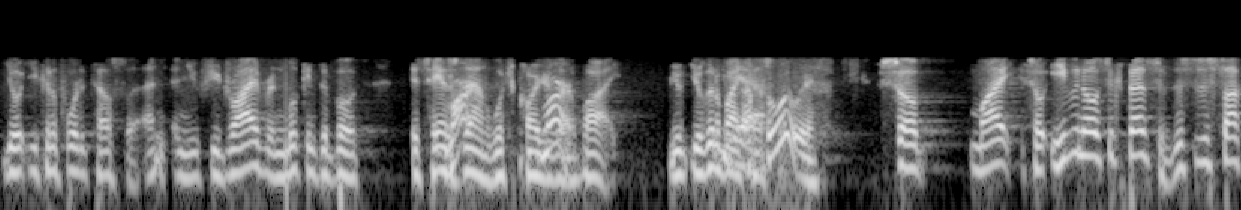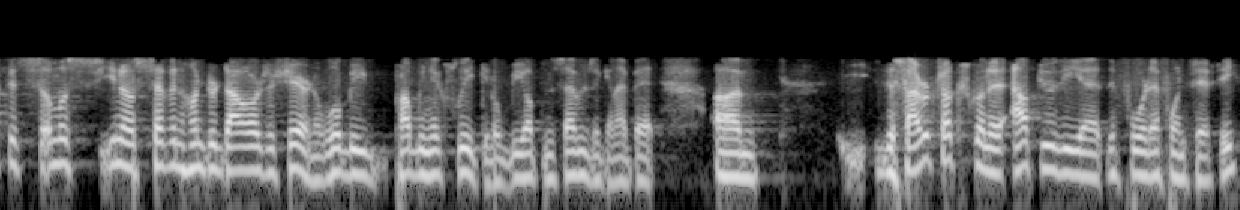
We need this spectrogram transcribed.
you you can afford a Tesla. And and if you drive and look into both, it's hands Smart. down which car you're going to buy. You, you're going to buy Yeah, Tesla. absolutely. So my so even though it's expensive, this is a stock that's almost you know seven hundred dollars a share, and it will be probably next week. It'll be up in the sevens again, I bet. Um, the Cybertruck's going to outdo the uh, the Ford F one fifty.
